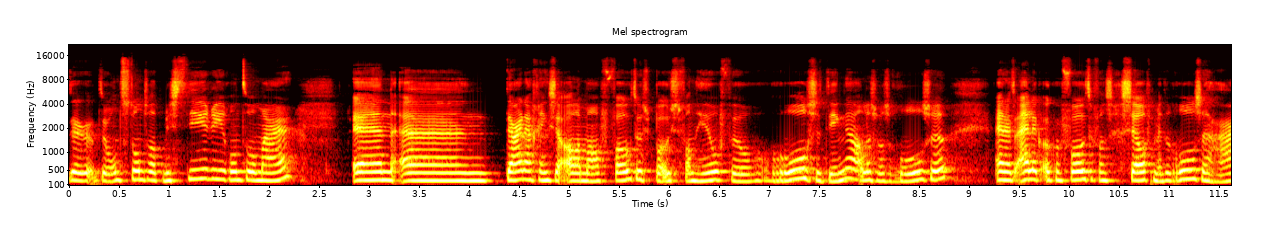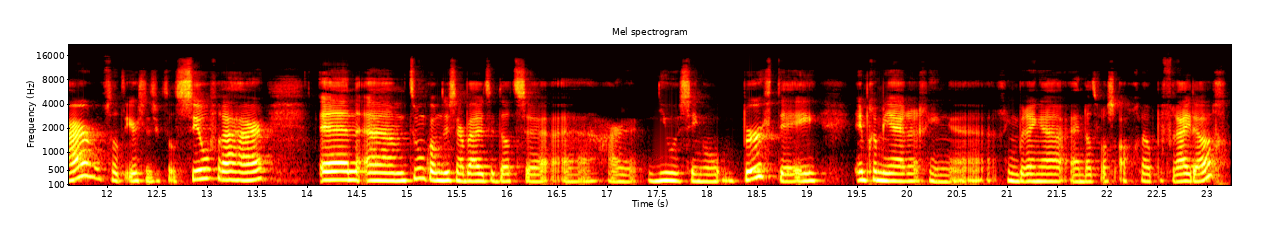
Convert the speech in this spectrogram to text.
er, er ontstond wat mysterie rondom haar. En uh, daarna ging ze allemaal foto's posten van heel veel roze dingen. Alles was roze. En uiteindelijk ook een foto van zichzelf met roze haar. Of dat eerst natuurlijk dat zilveren haar. En um, toen kwam dus naar buiten dat ze uh, haar nieuwe single Birthday in première ging, uh, ging brengen. En dat was afgelopen vrijdag.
